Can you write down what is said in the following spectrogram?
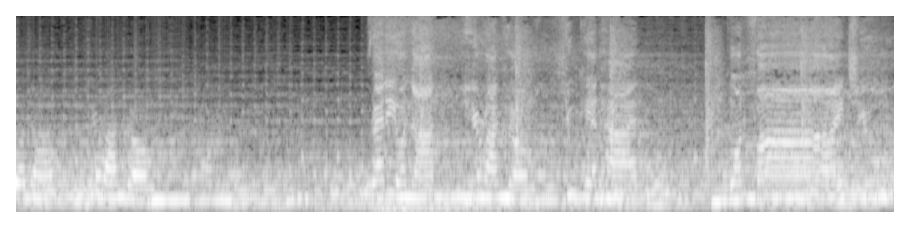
Ready or not, here I come. Ready or not, here I come. You can't hide. Gonna find you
